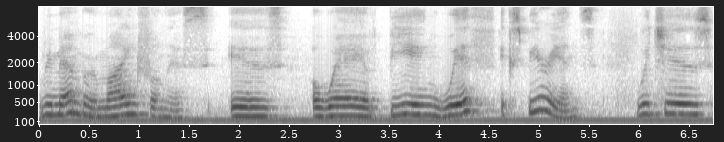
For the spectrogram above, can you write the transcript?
remember, mindfulness is a way of being with experience, which is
